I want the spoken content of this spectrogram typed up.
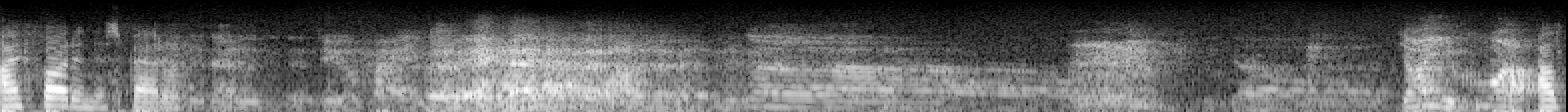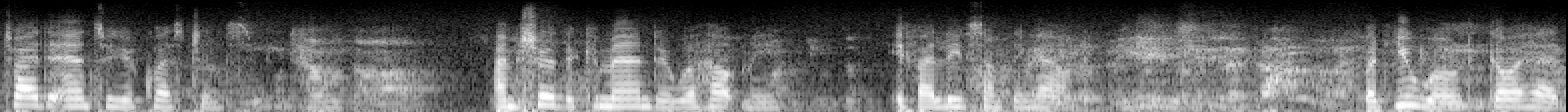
I fought in this battle. I'll try to answer your questions. I'm sure the commander will help me if I leave something out. But you won't. Go ahead.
